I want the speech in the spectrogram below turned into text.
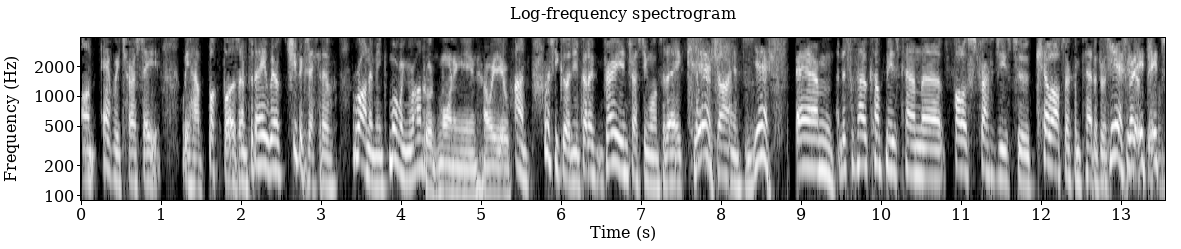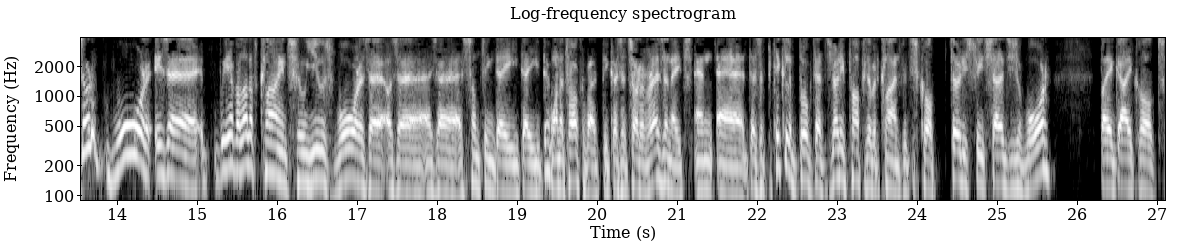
on every Thursday. We have Book Buzz, and today we have Chief Executive Ron Immink. Morning, Ron. Good morning, Ian. How are you? I'm pretty good. You've got a very interesting one today. Kill yes. Giants. Yes. Um, and this is how companies can uh, follow strategies to kill off their competitors. Yes, but it, it's sort of war is a. We have a lot of clients who use war as a as a as, a, as something they, they they want to talk about because it sort of resonates. And uh, there's a particular book that's very popular with clients, which is called 33 Strategies of War, by a guy called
